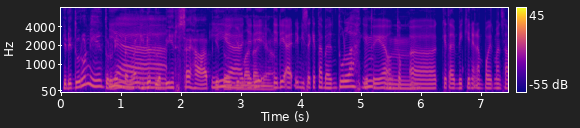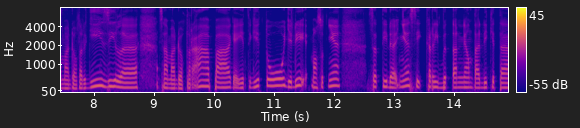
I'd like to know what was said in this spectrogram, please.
jadi turunin, turunin Iya. dengan hidup lebih sehat gitu Iya, gimana jadi ya. jadi a- bisa kita bantulah gitu ya Mm-mm. untuk eh, kita bikinin appointment sama dokter gizi lah, sama dokter apa kayak gitu-gitu. Jadi maksudnya setidaknya si keribetan yang tadi kita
